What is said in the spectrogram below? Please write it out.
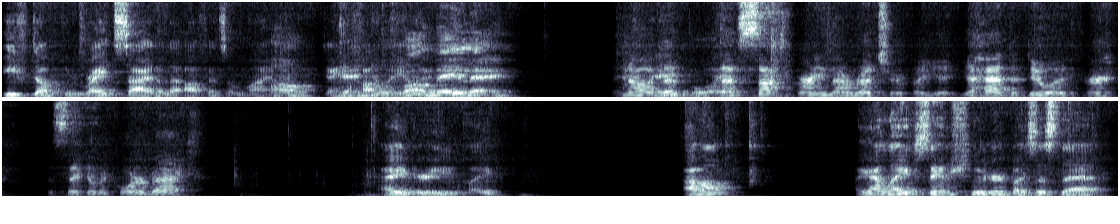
beefed up the right side of that offensive line. Oh, when Daniel Falele- Falele. You know, Hey, that, boy. that sucks burning that red shirt, but you, you had to do it for the sake of the quarterback. I agree. Like, I don't like. I like Sam Schlueter, but it's just that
